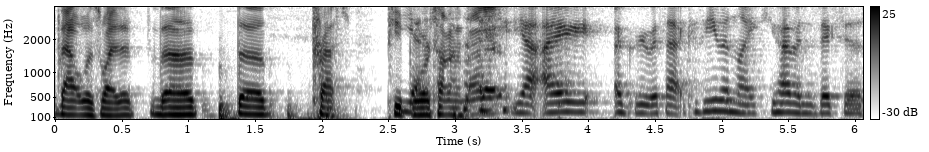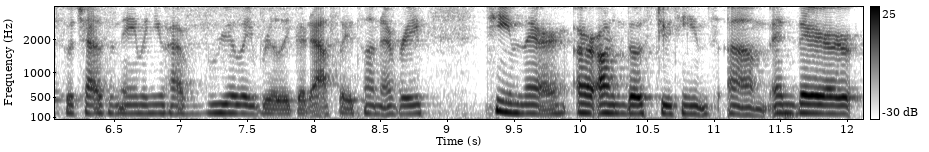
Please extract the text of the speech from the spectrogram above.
that was why the the the press people were talking about it. yeah, I agree with that because even like you have Invictus, which has a name, and you have really, really good athletes on every team there, or on those two teams, um, and they're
